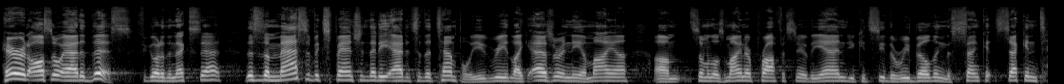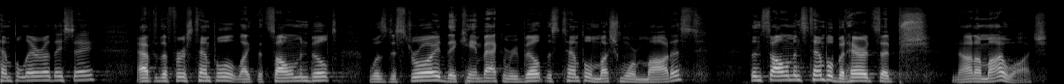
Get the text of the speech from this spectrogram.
Herod also added this. If you go to the next stat, this is a massive expansion that he added to the temple. You read like Ezra and Nehemiah, um, some of those minor prophets near the end. You could see the rebuilding, the second, second temple era, they say. After the first temple, like that Solomon built, was destroyed, they came back and rebuilt this temple much more modest than Solomon's temple. But Herod said, Psh, not on my watch.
